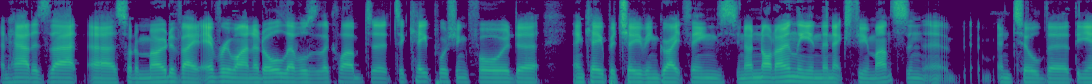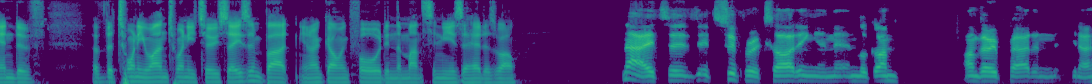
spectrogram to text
and how does that uh, sort of motivate everyone at all levels of the club to to keep pushing forward uh, and keep achieving great things? You know, not only in the next few months and uh, until the the end of of the 21-22 season, but you know going forward in the months and years ahead as well. No, it's it's super exciting, and, and look, I'm I'm very proud, and you know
